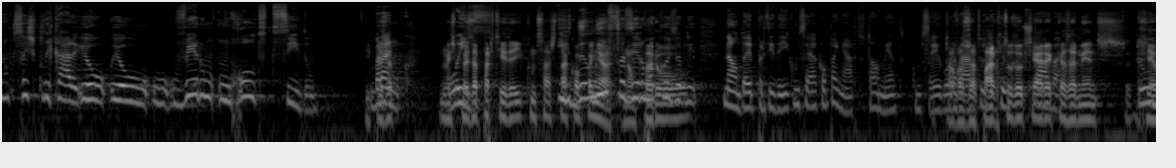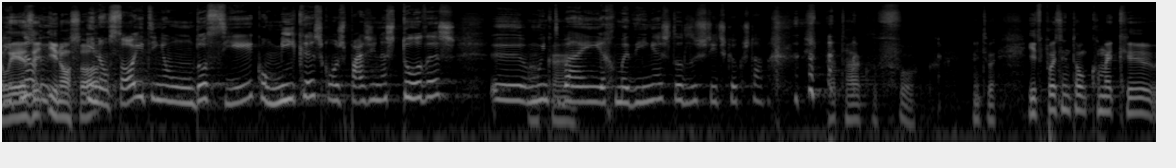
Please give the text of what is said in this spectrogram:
não sei explicar, eu, eu o, ver um, um rolo de tecido branco... Mas depois a partir daí começaste a acompanhar. fazer não uma coisa. Não, daí a partir daí comecei a acompanhar totalmente. Comecei a guardar Estavas a par tudo o que, era casamentos tudo, realeza e, e, não só. E não só, e tinha um dossiê com micas, com as páginas todas uh, okay. muito bem arrumadinhas, todos os vestidos que eu gostava. Espetáculo, fogo. Muito bem. E depois, então, como é que.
